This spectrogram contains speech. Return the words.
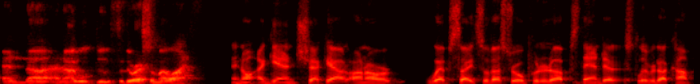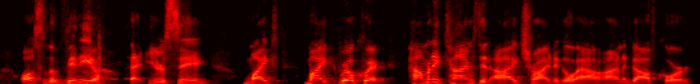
and uh, and I will do for the rest of my life. And again, check out on our website. Sylvester will put it up. Stand-deliver.com. Also, the video that you're seeing, Mike. Mike, real quick, how many times did I try to go out on a golf court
